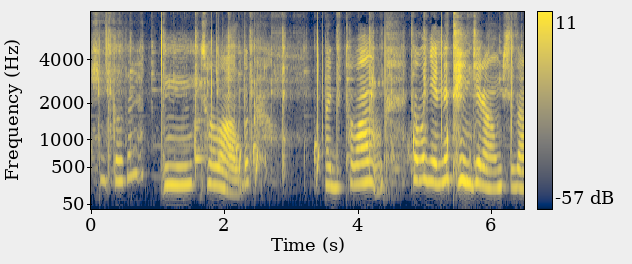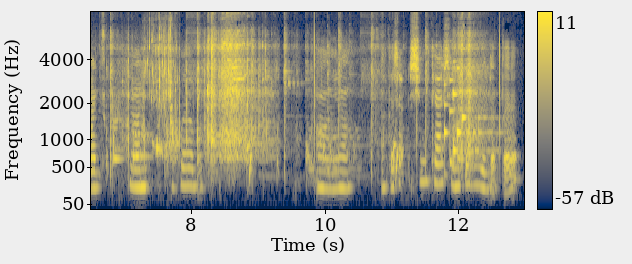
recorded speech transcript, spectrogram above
Şimdi arkadaşlar hmm, tava aldık. Hadi tava, tava yerine tencere almışız artık. Yani kafaya bak. Aynen. Arkadaşlar şimdi şeyimizi hazırladık.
